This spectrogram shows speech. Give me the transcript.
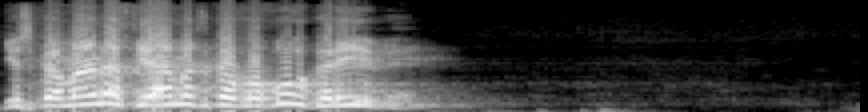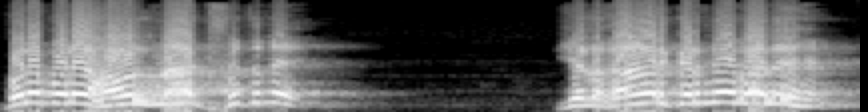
جس کا معنی قیامت کا وقوع قریب ہے۔ بڑے بڑے ہولناک فتنے یلغار کرنے والے ہیں۔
